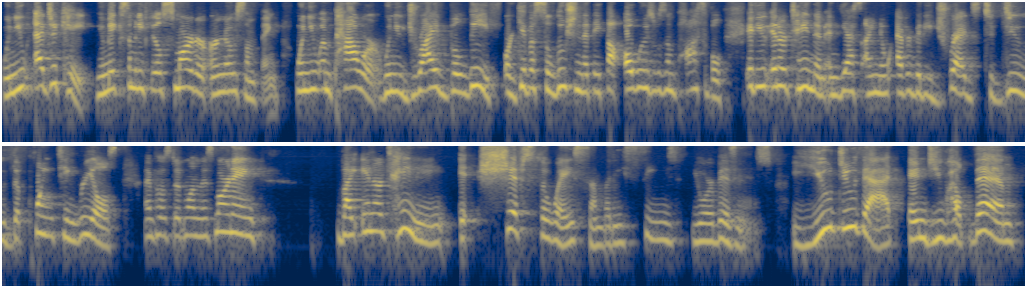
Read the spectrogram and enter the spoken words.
When you educate, you make somebody feel smarter or know something. When you empower, when you drive belief or give a solution that they thought always was impossible. If you entertain them, and yes, I know everybody dreads to do the pointing reels. I posted one this morning. By entertaining, it shifts the way somebody sees your business. You do that and you help them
